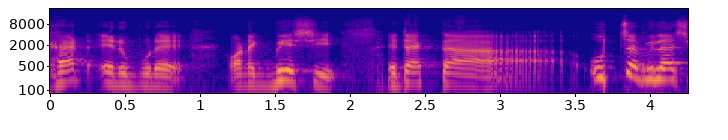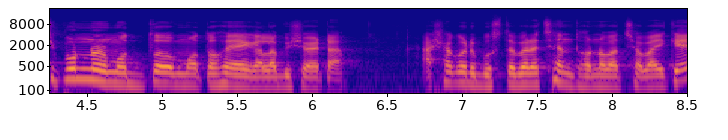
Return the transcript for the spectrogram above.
ভ্যাট এর উপরে অনেক বেশি। এটা একটা উচ্চাভিলাষী পণ্যের মতো মতো হয়ে গেল বিষয়টা। আশা করি বুঝতে পেরেছেন, ধন্যবাদ সবাইকে।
